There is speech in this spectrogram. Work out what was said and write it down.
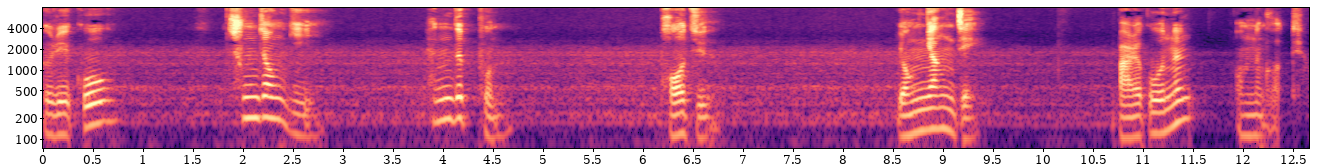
그리고 충전기, 핸드폰, 버즈, 영양제 말고는 없는 것 같아요.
